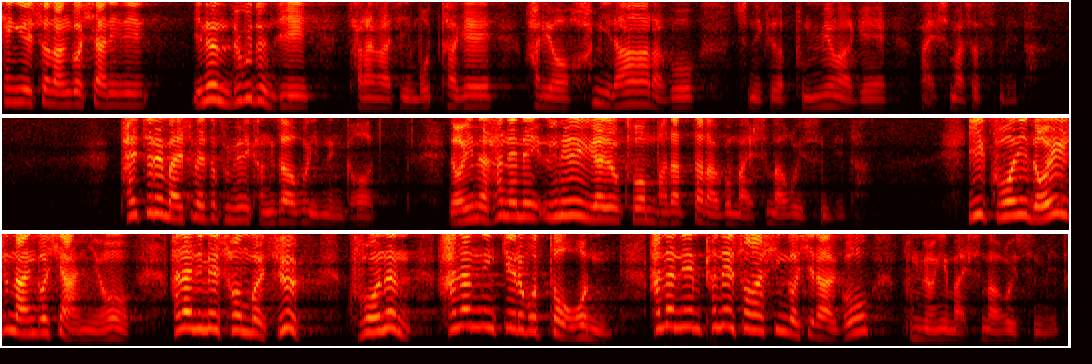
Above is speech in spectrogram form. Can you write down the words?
행위에서 난 것이 아니니 이는 누구든지 사랑하지 못하게 하려 함이라라고 주님께서 분명하게 말씀하셨습니다. 8절의 말씀에서 분명히 강조하고 있는 것 너희는 하나님의 은혜에 의하여 구원받았다라고 말씀하고 있습니다. 이 구원이 너에게서 난 것이 아니요 하나님의 선물 즉 구원은 하나님께로부터 온 하나님 편에서 하신 것이라고 분명히 말씀하고 있습니다.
